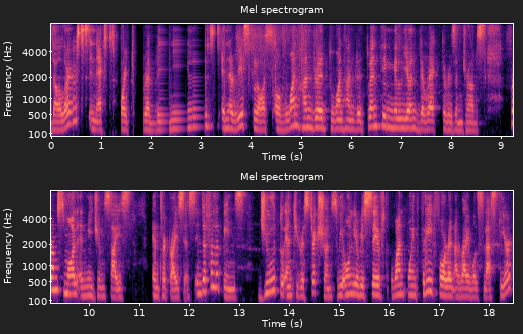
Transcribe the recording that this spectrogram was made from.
dollars in export revenues and a risk loss of 100 to 120 million direct tourism jobs from small and medium-sized enterprises. In the Philippines, due to entry restrictions, we only received 1.3 foreign arrivals last year,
